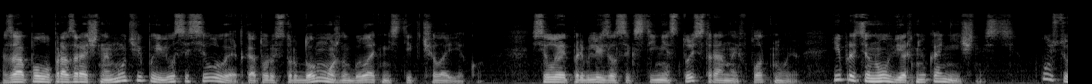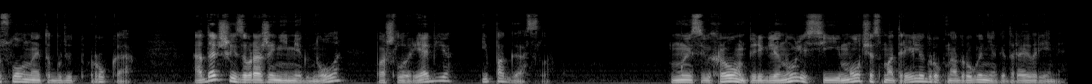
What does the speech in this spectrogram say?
За полупрозрачной мутью появился силуэт, который с трудом можно было отнести к человеку. Силуэт приблизился к стене с той стороны вплотную и протянул верхнюю конечность. Пусть условно это будет рука. А дальше изображение мигнуло, пошло рябью и погасло. Мы с Вихровым переглянулись и молча смотрели друг на друга некоторое время.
